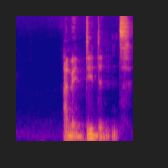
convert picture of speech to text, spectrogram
and it didn't.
